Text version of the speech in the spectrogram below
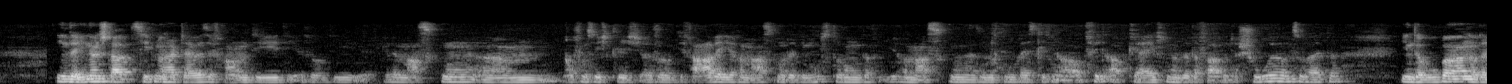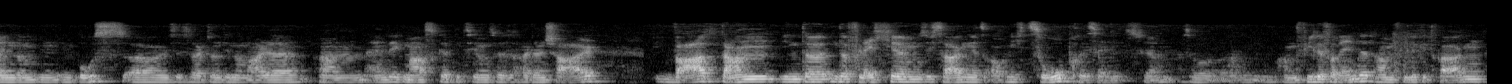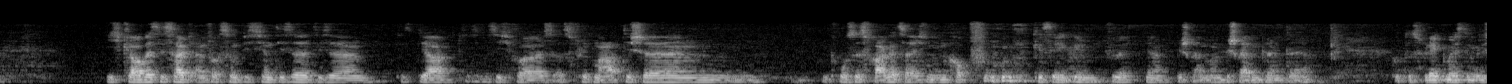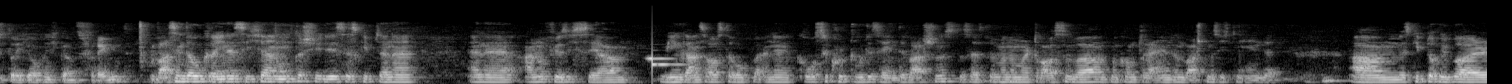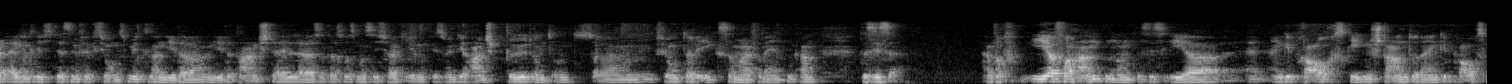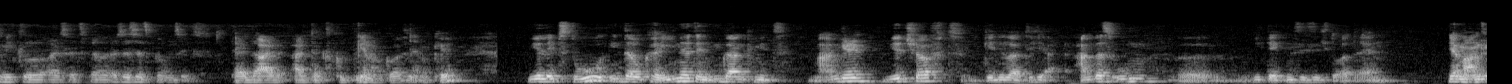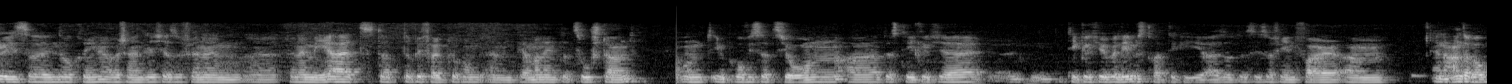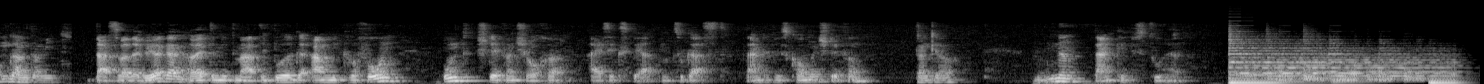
in der Innenstadt sieht man halt teilweise Frauen, die, die, also die ihre Masken ähm, offensichtlich, also die Farbe ihrer Masken oder die Musterung ihrer Masken, also mit dem restlichen Outfit abgleichen oder der Farbe der Schuhe und so weiter. In der U-Bahn oder in der, in, im Bus äh, ist es halt dann die normale ähm, Einwegmaske beziehungsweise halt ein Schal. War dann in der, in der Fläche, muss ich sagen, jetzt auch nicht so präsent. Ja? Also ähm, haben viele verwendet, haben viele getragen ich glaube, es ist halt einfach so ein bisschen diese, diese, ja, was ich vorher als, als phlegmatische, ein großes Fragezeichen im Kopf gesehen, vielleicht ja, beschreiben, beschreiben könnte. Ja. Gut, das Phlegma ist in Österreich auch nicht ganz fremd. Was in der Ukraine sicher ein Unterschied ist, es gibt eine, eine an und für sich sehr, wie in ganz Osteuropa, eine große Kultur des Händewaschens. Das heißt, wenn man einmal draußen war und man kommt rein, dann wascht man sich die Hände. Ähm, es gibt auch überall eigentlich Desinfektionsmittel an jeder, an jeder Tankstelle, also das, was man sich halt irgendwie so in die Hand sprüht und, und ähm, für unterwegs einmal verwenden kann, das ist einfach eher vorhanden und das ist eher ein, Gebrauchsgegenstand oder ein Gebrauchsmittel, als, jetzt, als es jetzt bei uns ist. Teil der Alltagskultur genau. quasi. Ja. Okay. Wie erlebst du in der Ukraine den Umgang mit Mangelwirtschaft? Gehen die Leute hier anders um? Äh, wie decken Sie sich dort ein? Ja, Mangel ist äh, in der Ukraine wahrscheinlich also für, einen, äh, für eine Mehrheit der, der Bevölkerung ein permanenter Zustand und Improvisation äh, das tägliche, tägliche Überlebensstrategie. Also das ist auf jeden Fall ähm, ein anderer Umgang damit. Das war der Hörgang heute mit Martin Burger am Mikrofon und Stefan Schocher als Experten zu Gast. Danke fürs Kommen, Stefan. Danke auch. Und Ihnen danke fürs Zuhören.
